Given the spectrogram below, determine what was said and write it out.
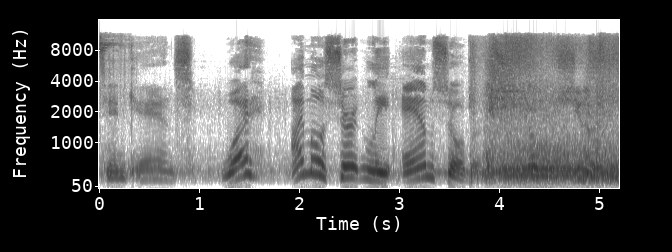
tin cans. What? I most certainly am sober. Go shoot.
